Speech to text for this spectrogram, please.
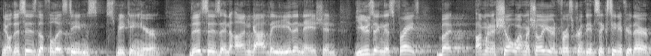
you know, this is the Philistines speaking here. This is an ungodly heathen nation using this phrase. But I'm going to show what I'm going to show you in 1 Corinthians 16 if you're there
